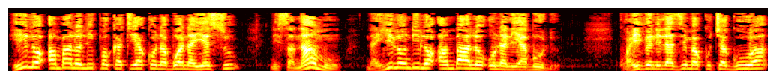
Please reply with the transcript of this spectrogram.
hilo ambalo lipo kati yako na bwana yesu ni sanamu na hilo ndilo ambalo unaliabudu. Kwa hivyo ni lazima kuchagua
